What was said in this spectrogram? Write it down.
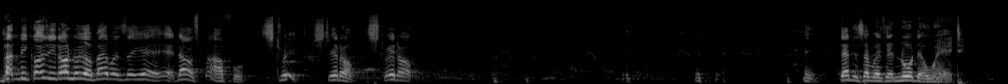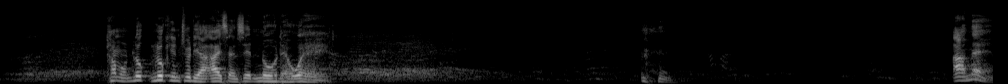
but because you don't know your Bible, say, yeah, yeah, that was powerful. Straight, straight up, straight up. Then somebody say, know the word. Come on, look, look into their eyes and say, know the word. Amen.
